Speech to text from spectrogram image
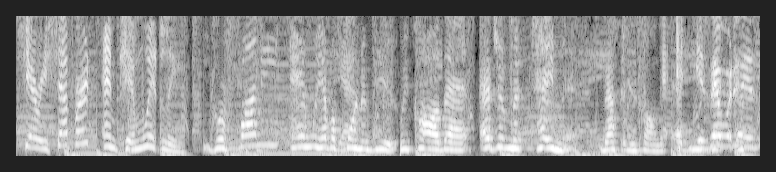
Sherri Shepherd and Kym Whitley. We're funny and we have a yes. point of view. We call that edutainment. That's what we call it. Is that what it is?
